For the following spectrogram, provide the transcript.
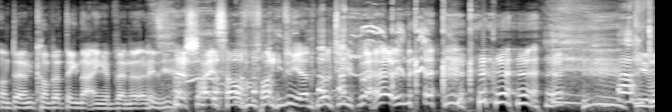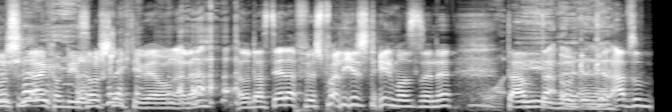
Und dann kommt das Ding da eingeblendet, Alter, dieser Scheißhaufen von Fiat Multipla, Alter. Die musst du dir Scheiße. angucken, die ist so schlecht, die Werbung, Alter. Also, dass der dafür Spalier stehen musste, ne? Da, da, übel, und, Alter. ab so,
